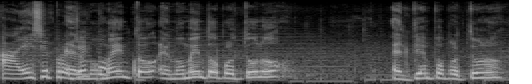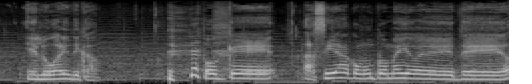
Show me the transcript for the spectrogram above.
a ese proyecto? El momento, el momento oportuno, el tiempo oportuno y el lugar indicado. Porque hacía como un promedio de, de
